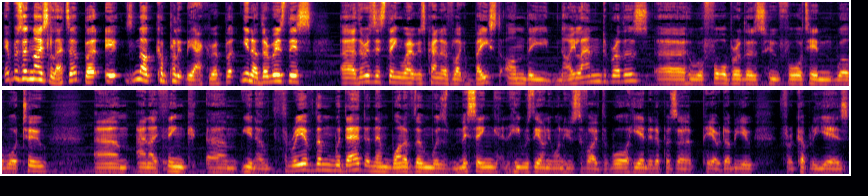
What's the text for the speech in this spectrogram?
it was a nice letter, but it's not completely accurate. But you know, there is this. Uh, there is this thing where it was kind of like based on the Niland brothers, uh, who were four brothers who fought in World War Two. Um, and I think um, you know three of them were dead, and then one of them was missing, and he was the only one who survived the war. He ended up as a POW for a couple of years,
